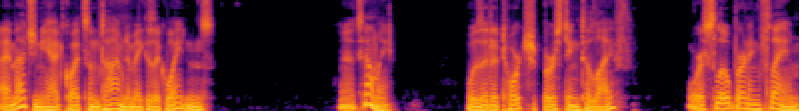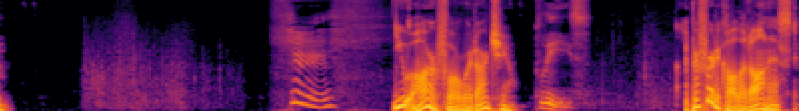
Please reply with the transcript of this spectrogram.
I imagine you had quite some time to make his acquaintance. Uh, tell me, was it a torch bursting to life, or a slow burning flame? Hmm. You are forward, aren't you? Please. I prefer to call it honest.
